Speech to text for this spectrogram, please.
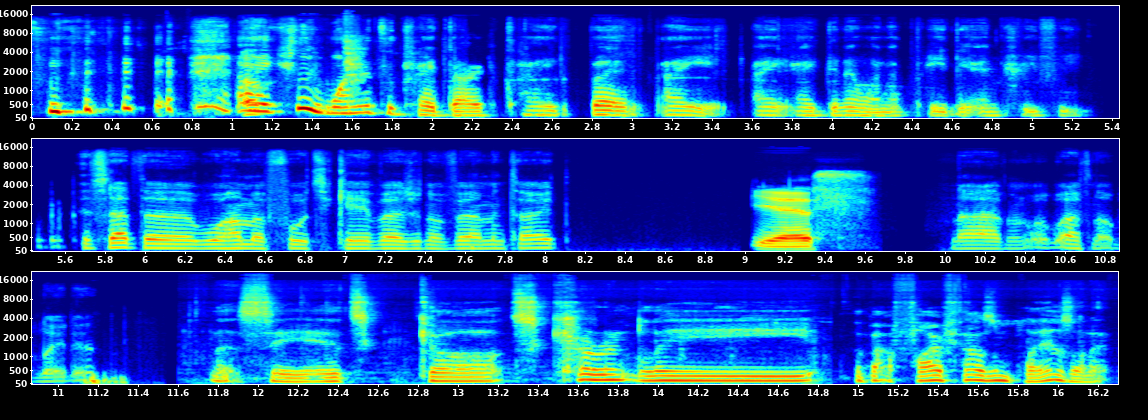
I uh, actually wanted to try Darktide, but I, I, I didn't want to pay the entry fee. Is that the Warhammer 40k version of Vermintide? Yes. No, I haven't. I've not played it. Let's see, it's got currently about 5,000 players on it.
